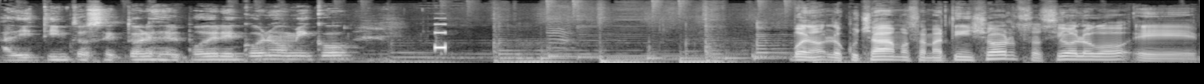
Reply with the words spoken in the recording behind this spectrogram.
a distintos sectores del poder económico. Bueno, lo escuchábamos a Martín Short, sociólogo, eh,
